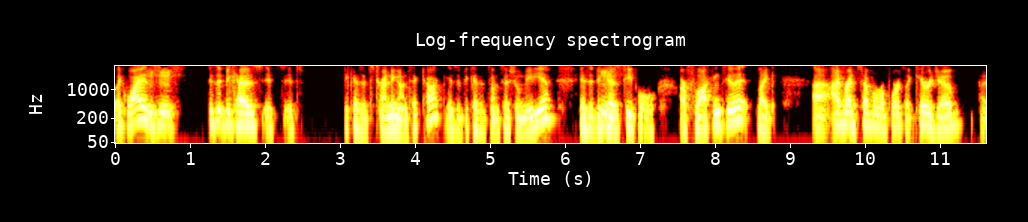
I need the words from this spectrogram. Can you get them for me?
Like, why is mm-hmm. is it because it's it's because it's trending on TikTok? Is it because it's on social media? Is it because mm. people are flocking to it? Like, uh, I've read several reports, like Kari Jobe, uh,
